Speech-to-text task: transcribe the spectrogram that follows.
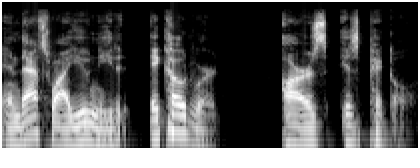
And that's why you need a code word. Ours is pickle.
